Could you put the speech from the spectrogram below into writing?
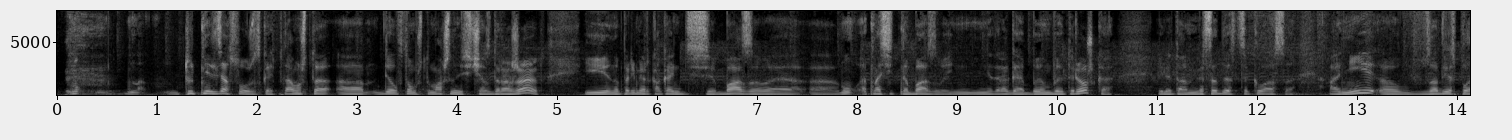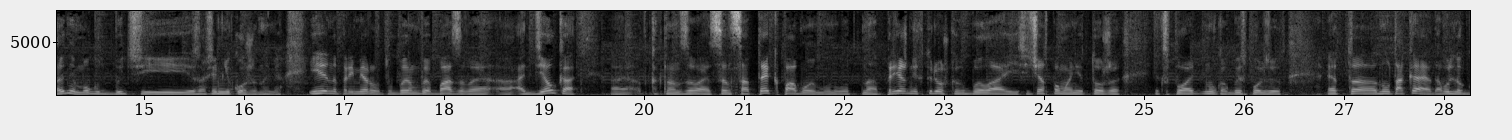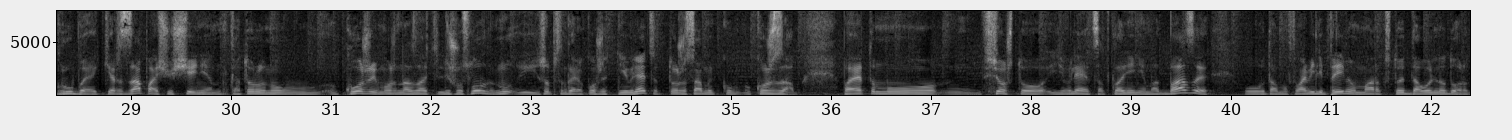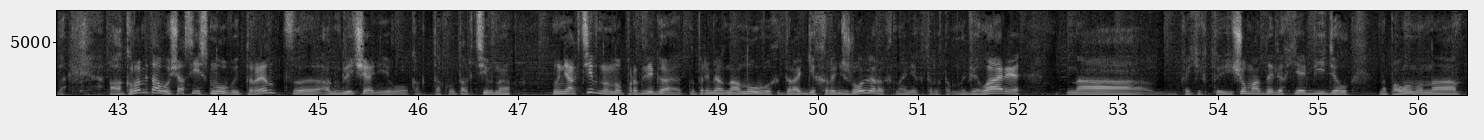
ну, тут нельзя сложно сказать, потому что а, дело в том, что машины сейчас дорожают, и, например, какая-нибудь базовая, а, ну, относительно базовая, недорогая BMW трешка или там Mercedes C-класса, они а, за 2,5 могут быть и совсем не кожаными. Или, например, вот у BMW базовая а, отделка, а, как она называется, Sensatec, по-моему, ну, вот на прежних трешках была, и сейчас, по-моему, они тоже эксплуат... ну, как бы используют. Это, ну, такая довольно грубая кирза по ощущениям, которую, ну, кожей можно назвать лишь условно, ну, и, собственно говоря, кожа это не является, это тоже самый кожзам. Поэтому все, что является отклонением от базы, у там автомобилей премиум марок стоит довольно дорого. А кроме того, сейчас есть новый тренд, э, англичане его как-то так вот активно ну не активно, но продвигают. Например, на новых дорогих Range Rover, на некоторых там на Веларе, на каких-то еще моделях я видел, на, по-моему, на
